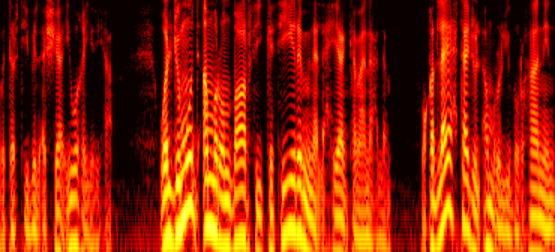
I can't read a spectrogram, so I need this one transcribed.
وترتيب الأشياء وغيرها. والجمود أمر ضار في كثير من الأحيان كما نعلم وقد لا يحتاج الأمر لبرهان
